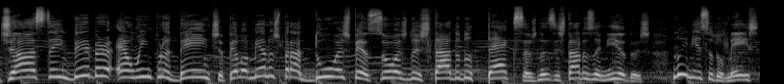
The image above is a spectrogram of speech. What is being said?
Justin Bieber é um imprudente, pelo menos para duas pessoas do estado do Texas, nos Estados Unidos. No início do mês,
